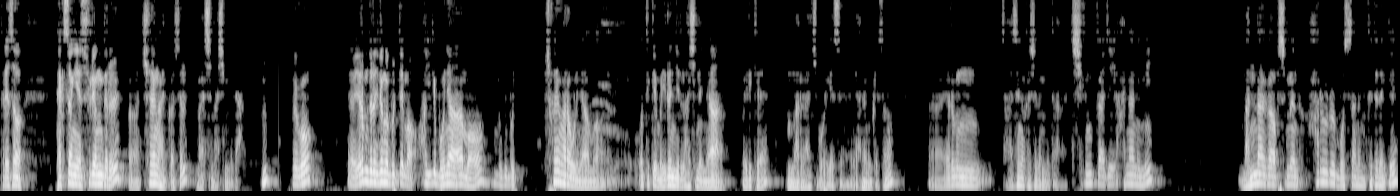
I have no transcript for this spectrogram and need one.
그래서 백성의 수령들을 어, 처형할 것을 말씀하십니다. 음? 그리고 어, 여러분들은 이런 걸 볼 때 뭐, 아, 이게 뭐냐, 뭐, 뭐, 이게 뭐, 처형하라고 그러냐, 뭐, 어떻게 뭐 이런 일을 하시느냐, 뭐 이렇게 말을 할지 모르겠어요. 하나님께서. 아, 여러분, 잘 생각하셔야 됩니다. 지금까지 하나님이 만나가 없으면 하루를 못 사는 그들에게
